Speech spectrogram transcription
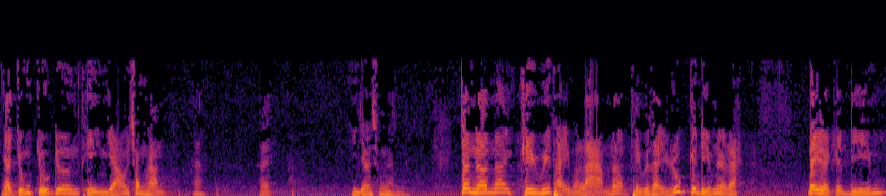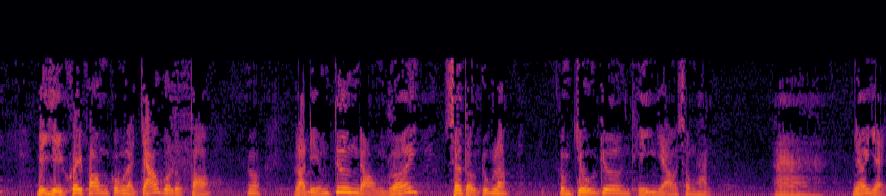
Nhà chúng chủ trương thiền giáo song hành ha đây thiền giáo song hành. Cho nên đó, khi quý thầy mà làm đó thì quý thầy rút cái điểm này ra. Đây là cái điểm bởi vì khuê phong cũng là cháu của lục tổ là điểm tương đồng với sơ tổ trúc lâm cũng chủ trương thiền giáo song hành. À nhớ vậy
